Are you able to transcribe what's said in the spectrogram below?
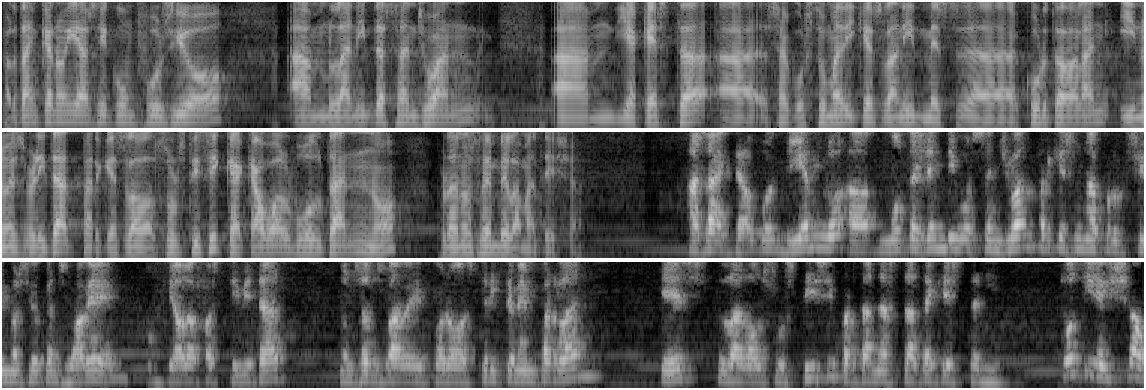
Per tant, que no hi hagi confusió amb la nit de Sant Joan, um, i aquesta uh, s'acostuma a dir que és la nit més uh, curta de l'any i no és veritat, perquè és la del solstici que cau al voltant, no? Però no és ben bé la mateixa. Exacte. Diem, eh, molta gent diu Sant Joan perquè és una aproximació que ens va bé, com que hi ha la festivitat, doncs ens va bé, però estrictament parlant és la del solstici, per tant ha estat aquesta nit. Tot i això,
